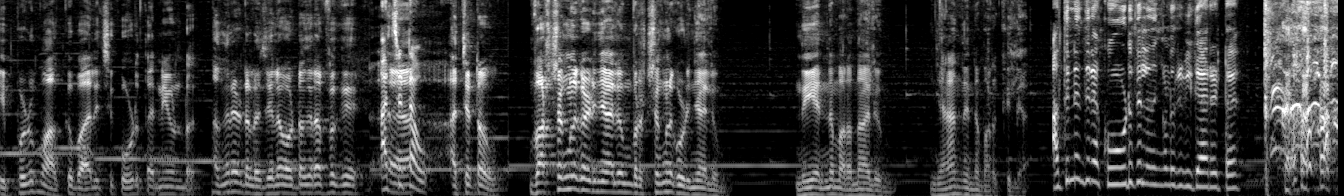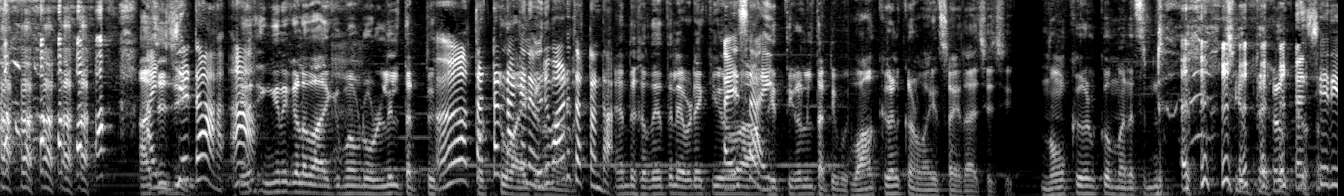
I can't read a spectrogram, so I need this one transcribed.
ഇപ്പോഴും വാക്ക് പാലിച്ച് കൂടെ തന്നെയുണ്ട്. അങ്ങനെ ഉണ്ടല്ലോ ചില ഓട്ടോഗ്രാഫൊക്കെ അച്ചട്ടാവും. അച്ചട്ടാവും. വർഷങ്ങൾ കഴിഞ്ഞാലും വൃക്ഷങ്ങൾ കൊഴിഞ്ഞാലും നീ എന്നെ മറന്നാലും ഞാൻ നിന്നെ മറക്കില്ല അതിനെന്തിനാ കൂടുതൽ നിങ്ങളൊരു വികാരട്ട് ആ ചേച്ചി, അയ്യടാ, ആ. ഇ- ഇങ്ങനെയൊക്കെയുള്ള വായിക്കുമ്പോൾ നമ്മുടെ ഉള്ളിൽ തട്ട് ആ, തൊട്ട് തട്ടണ്ട അങ്ങനെ. ഒരുപാട് തട്ടണ്ട. എന്റെ ഹൃദയത്തിൽ എവിടേക്കോ ആ വയസ്സായി. ഭിത്തികളിൽ തട്ടിപ്പോയി വാക്കുകൾക്കാണ് വയസ്സായത് ആ ചേച്ചി നോക്കുകൾക്കും മനസ്സിന്റെ ചിന്തകൾക്കും ശരി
